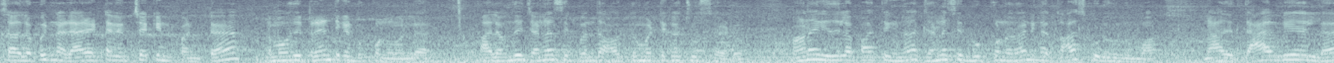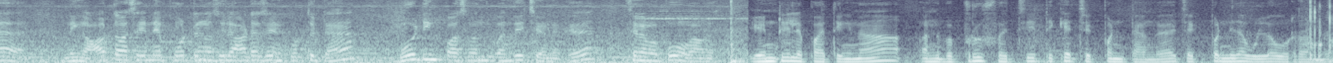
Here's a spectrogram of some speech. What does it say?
ஸோ அதில் போய் நான் டேரெக்டாக வெப் செக்இன் பண்ணிட்டேன். நம்ம வந்து ட்ரெயின் டிக்கெட் புக் பண்ணுவோம்ல. அதில் வந்து ஜன்னல் சீட் வந்து ஆட்டோமேட்டிக்காக சூஸ் ஆகிடும் ஆனால் இதில் பார்த்தீங்கன்னா ஜன்னல் சீட் புக் பண்ணணும்னா நீங்கள் காசு கொடுக்கணுமா? நான் அது தேவையே இல்லை. நீங்கள் ஆட்டோ சைனே போட்டுங்க சொல்லி ஆட்டோ சைன் கொடுத்துட்டேன். போர்டிங் பாஸ் வந்து வந்துச்சு எனக்கு. சரி நம்ம போவோம் வாங்க. என்ட்ரியில் பார்த்தீங்கன்னா அந்த ப்ரூஃப் வச்சு டிக்கெட் செக் பண்ணிட்டாங்க. செக் பண்ணி தான் உள்ளே விட்றாங்க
